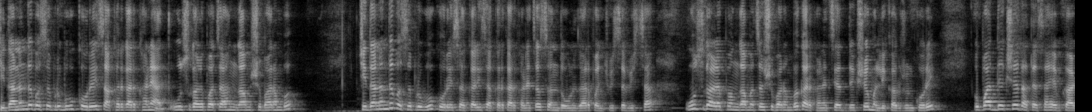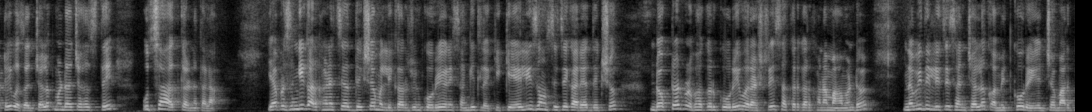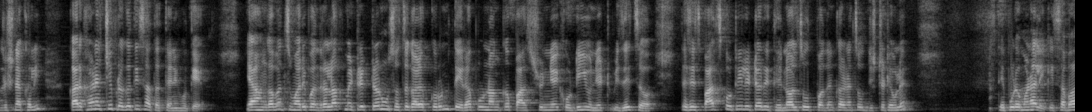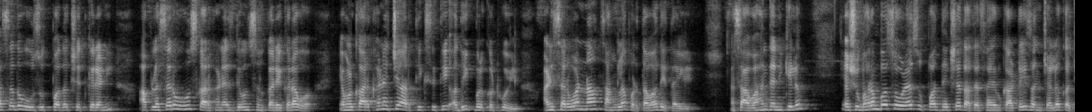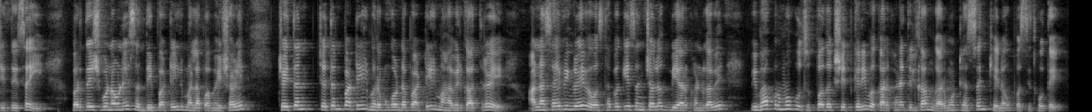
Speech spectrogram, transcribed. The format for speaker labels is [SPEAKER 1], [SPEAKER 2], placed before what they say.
[SPEAKER 1] चिदानंद बसप्रभू कोरे साखर कारखान्यात ऊस गाळपाचा हंगाम शुभारंभ? चिदानंद बसप्रभू कोरे सहकारी साखर कारखान्याचा सन दोन हजार पंचवीस सव्वीसचा ऊस गाळप हंगामाचा शुभारंभ कारखान्याचे अध्यक्ष मल्लिकार्जुन कोरे उपाध्यक्ष दादासाहेब काटे व संचालक मंडळाच्या हस्ते उत्साहात करण्यात आला. याप्रसंगी कारखान्याचे अध्यक्ष मल्लिकार्जुन कोरे यांनी सांगितलं की केएलई संस्थेचे कार्याध्यक्ष डॉक्टर प्रभाकर कोरे व राष्ट्रीय साखर कारखाना महामंडळ नवी दिल्लीचे संचालक अमित कोरे यांच्या मार्गदर्शनाखाली कारखान्याची प्रगती सातत्याने होते. या हंगामात सुमारे पंधरा लाख मेट्रिक टन ऊसाचं गाळप करून तेरा पूर्णांक पाच शून्य कोटी युनिट विजेचं तसेच पाच कोटी लिटर इथेनॉलचं उत्पादन करण्याचं उद्दिष्ट ठेवलं आहे ते पुढे म्हणाले की सभासद ऊस उत्पादक शेतकऱ्यांनी आपला सर्व ऊस कारखान्यास देऊन सहकार्य करावं यामुळे कारखान्याची आर्थिक स्थिती अधिक बळकट होईल आणि सर्वांना चांगला परतावा देता येईल असं आवाहन त्यांनी केलं. या शुभारंभ सोहळ्यास उपाध्यक्ष तात्यासाहेब काटे संचालक अजित देसाई परतेश बनवणे संदीप पाटील मलापा म्हैसाळे चैतन चेतन पाटील भरमगोंडा पाटील महावीर कात्रळे अण्णासाहेब इंगळे व्यवस्थापकीय संचालक बी आर खंडगावे विभाग प्रमुख ऊस उत्पादक शेतकरी व कारखान्यातील कामगार मोठ्या संख्येनं उपस्थित होते.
